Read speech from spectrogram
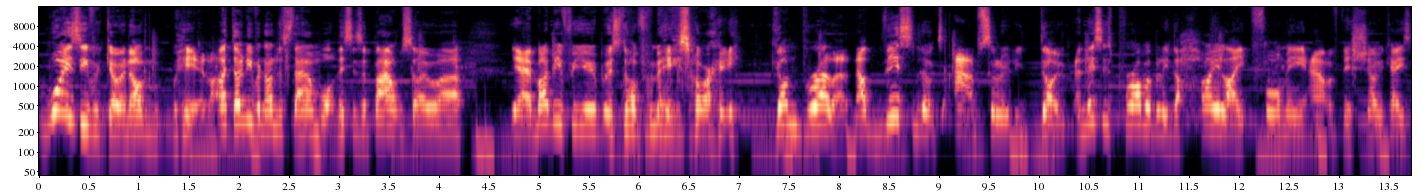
what is even going on here? Like, I don't even understand what this is about. So, uh, yeah, it might be for you, but it's not for me. Sorry. Gunbrella. Now, this looks absolutely dope, and this is probably the highlight for me out of this showcase.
